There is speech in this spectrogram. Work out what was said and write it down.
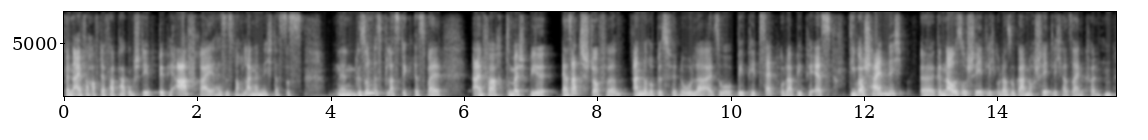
wenn einfach auf der Verpackung steht BPA-frei, heißt es noch lange nicht, dass das ein gesundes Plastik ist, weil einfach zum Beispiel Ersatzstoffe, andere Bisphenole, also BPZ oder BPS, die wahrscheinlich äh, genauso schädlich oder sogar noch schädlicher sein könnten,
